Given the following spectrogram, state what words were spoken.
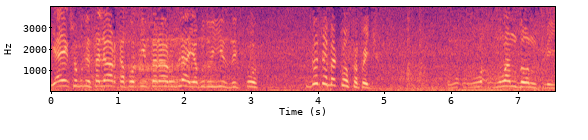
Я, якщо буде солярка по півтора рубля, я буду їздити по. До тебе кофе пить. В, в, в Лондон твій.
